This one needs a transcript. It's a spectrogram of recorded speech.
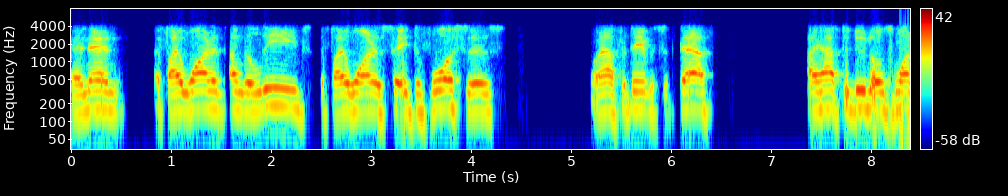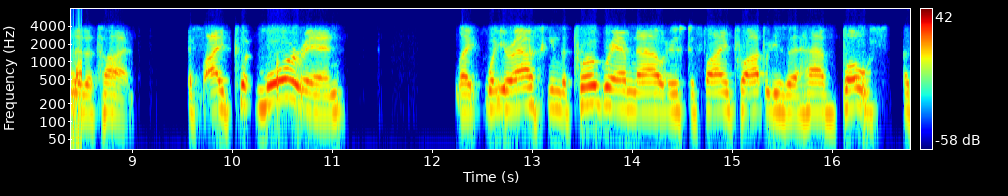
And then if I wanted under leads, if I want to say divorces or affidavits of death, I have to do those one at a time. If I put more in, like what you're asking the program now is to find properties that have both a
